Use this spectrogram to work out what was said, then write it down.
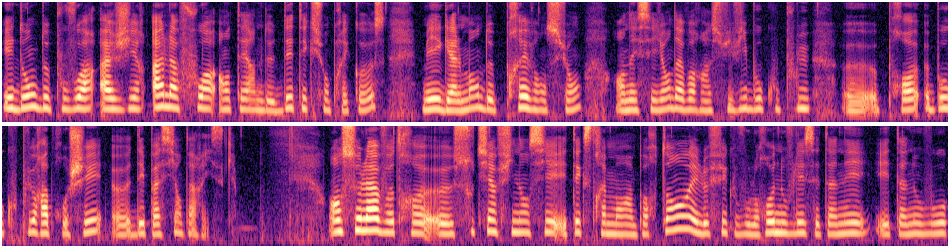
et donc de pouvoir agir à la fois en termes de détection précoce mais également de prévention en essayant d'avoir un suivi beaucoup plus, euh, rapproché euh, des patients à risque. En cela, votre euh, soutien financier est extrêmement important et le fait que vous le renouvelez cette année est à nouveau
